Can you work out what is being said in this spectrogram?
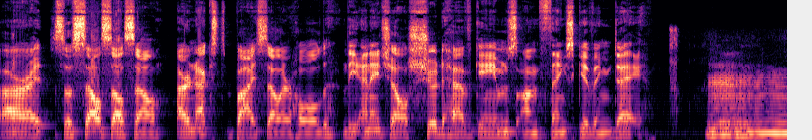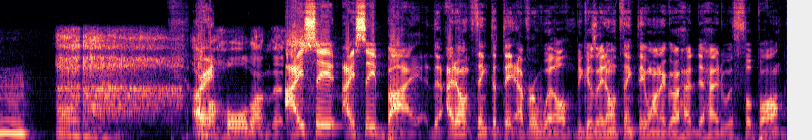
All right, so sell, sell, sell. Our next buy, seller, hold. The NHL should have games on Thanksgiving Day. Hmm. I'm right. a hold on this. I say I say buy. I don't think that they ever will because I don't think they want to go head to head with football.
